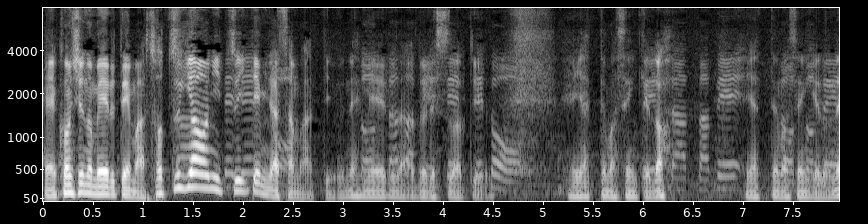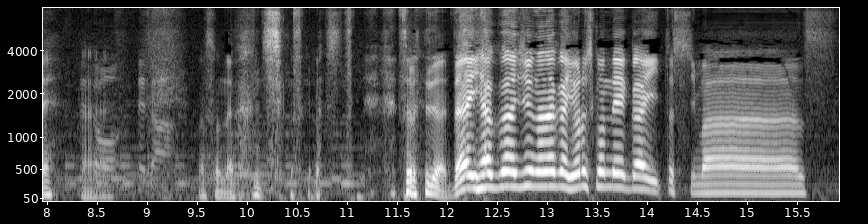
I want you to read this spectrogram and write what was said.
えー、今週のメールテーマは卒業について皆様っていうね、メールのアドレスはという。やってませんけど、やってませんけどね。はい。まあ、そんな感じでございまして。それでは、第187回よろしくお願いいたします。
